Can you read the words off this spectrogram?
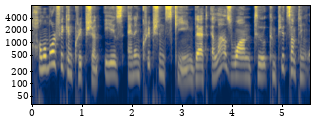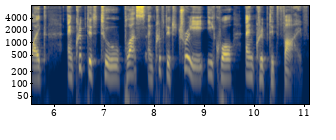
Homomorphic encryption is an encryption scheme that allows one to compute something like encrypted 2 plus encrypted 3 equal encrypted 5.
